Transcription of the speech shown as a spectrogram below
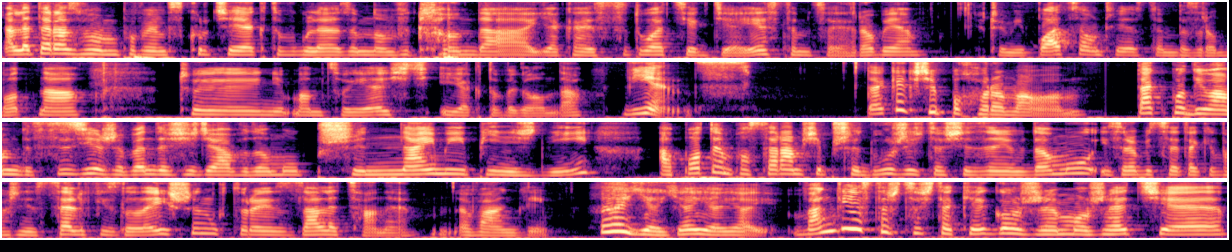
ale teraz Wam powiem w skrócie, jak to w ogóle ze mną wygląda, jaka jest sytuacja, gdzie ja jestem, co ja robię, czy mi płacą, czy jestem bezrobotna, czy nie mam co jeść i jak to wygląda. Więc Tak jak się pochorowałam. Tak podjęłam decyzję, że będę siedziała w domu przynajmniej 5 dni, a potem postaram się przedłużyć to siedzenie w domu i zrobić sobie takie właśnie self-isolation, które jest zalecane w Anglii. Ajajajajaj. W Anglii jest też coś takiego, że możecie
